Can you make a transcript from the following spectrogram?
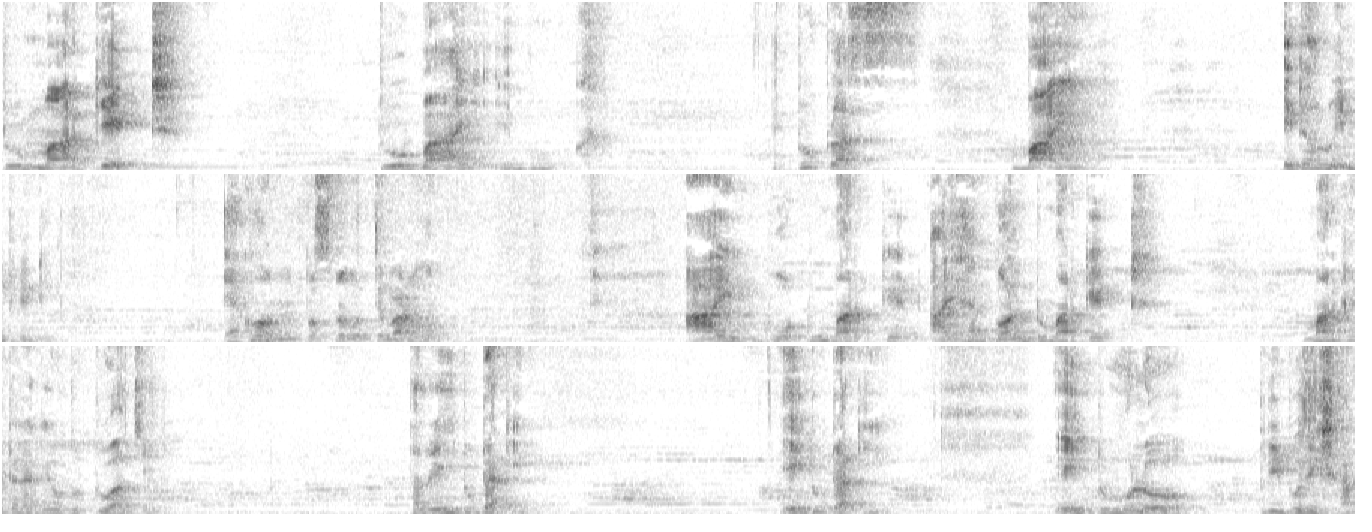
to market to buy a book to plus buy এটা হলো ইনফিনিটিভ এখন প্রশ্ন করতে পারো I go to market I have gone to market মার্কেটের আগেও তো টু আছে। তাহলে এই টুটা কি? এই টুটা কি? এই টু হলো প্রিপোজিশন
